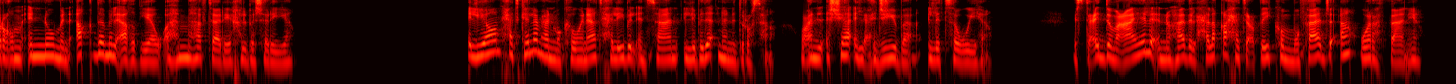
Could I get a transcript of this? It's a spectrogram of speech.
رغم إنه من أقدم الأغذية وأهمها في تاريخ البشرية. اليوم حتكلم عن مكونات حليب الإنسان اللي بدأنا ندرسها وعن الأشياء العجيبة اللي تسويها. استعدوا معايا لأنه هذه الحلقة حتعطيكم مفاجأة ورا الثانية.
